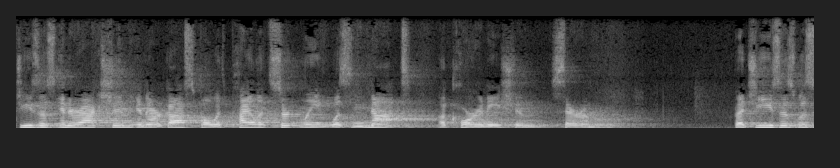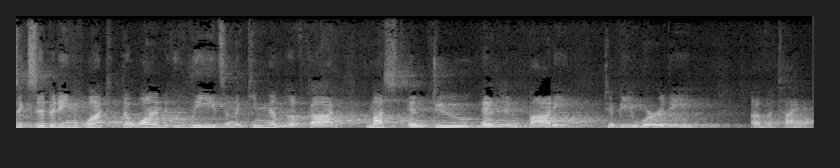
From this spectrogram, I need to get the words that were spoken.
Jesus' interaction in our gospel with Pilate certainly was not a coronation ceremony. But Jesus was exhibiting what the one who leads in the kingdom of God must and do and embody to be worthy of a title.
